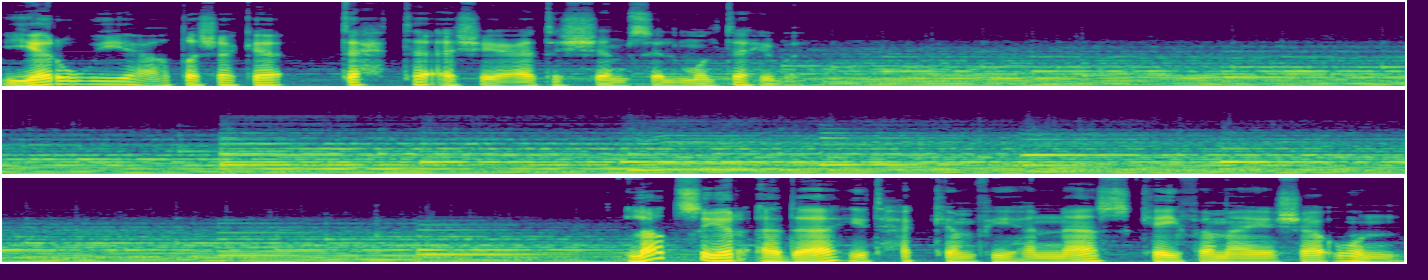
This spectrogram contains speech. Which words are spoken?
يروي عطشك تحت أشعة الشمس الملتهبة. لا تصير أداة يتحكم فيها الناس كيفما يشاءون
